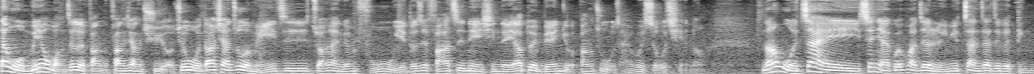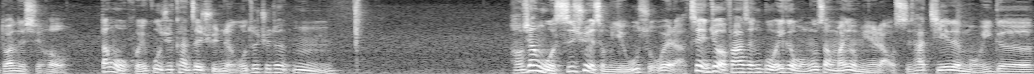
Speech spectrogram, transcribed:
但我没有往这个方方向去哦，就我到现在做的每一支专案跟服务，也都是发自内心的，要对别人有帮助，我才会收钱哦。然后我在生涯规划这个领域站在这个顶端的时候，当我回顾去看这群人，我就觉得，嗯，好像我失去了什么也无所谓了。之前就有发生过一个网络上蛮有名的老师，他接了某一个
